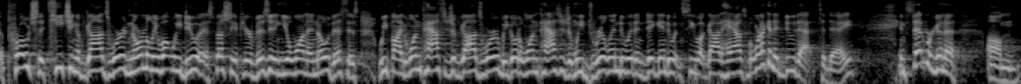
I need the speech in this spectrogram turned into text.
approach the teaching of God's Word. Normally, what we do, especially if you're visiting, you'll want to know this, is we find one passage of God's Word, we go to one passage and we drill into it and dig into it and see what God has. But we're not going to do that today. Instead, we're going to um,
